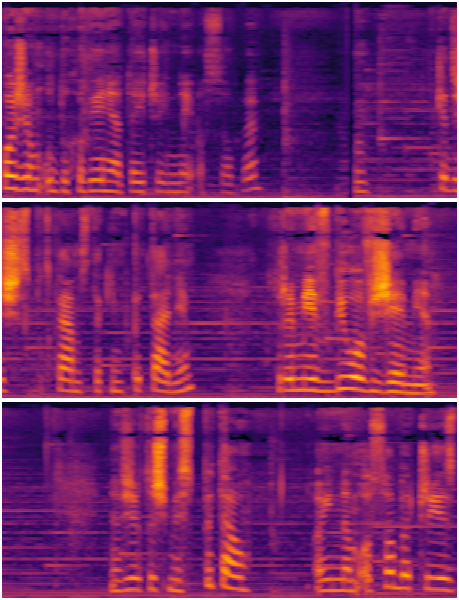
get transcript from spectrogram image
poziom uduchowienia tej czy innej osoby. Kiedyś się spotkałam z takim pytaniem, które mnie wbiło w ziemię. Mianowicie ktoś mnie spytał o inną osobę, czy jest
